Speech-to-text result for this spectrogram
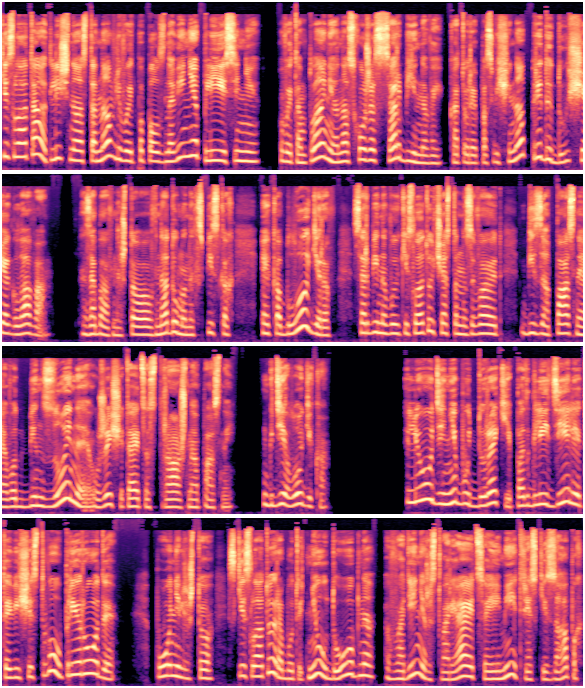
Кислота отлично останавливает поползновение плесени. В этом плане она схожа с сорбиновой, которой посвящена предыдущая глава. Забавно, что в надуманных списках экоблогеров сорбиновую кислоту часто называют безопасной, а вот бензойная уже считается страшно опасной. Где логика? Люди, не будь дураки, подглядели это вещество у природы, Поняли, что с кислотой работать неудобно, в воде не растворяется и имеет резкий запах,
